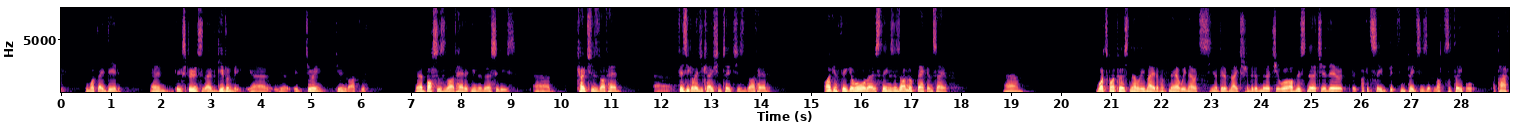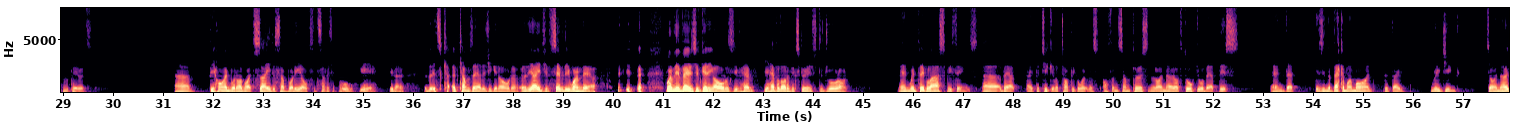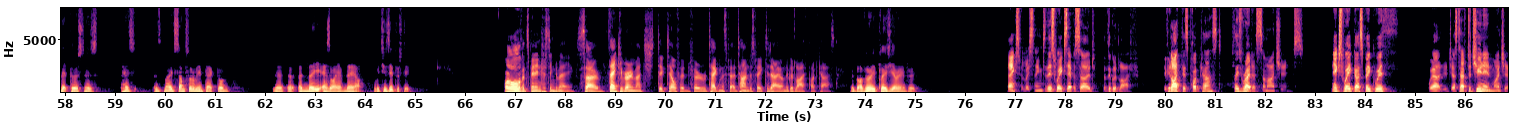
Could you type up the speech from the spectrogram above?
from what they did. And the experience that they've given me uh, you know, it, during during life. The you know, bosses that I've had at universities, uh, coaches that I've had, uh, physical education teachers that I've had. I can think of all those things as I look back and say, um, what's my personality made up of now? We know it's you know, a bit of nature, and a bit of nurture. Well, of this nurture, there I could see bits and pieces of lots of people, apart from the parents, uh, behind what I might say to somebody else. And suddenly say, "Oh, yeah," you know, it's it comes out as you get older. And at the age of seventy-one now, one of the advantages of getting older is you have you have a lot of experience to draw on. And when people ask me things uh, about a particular topic or what, there's often some person that I know I've talked to about this, and that is in the back of my mind that they've rejigged. So I know that person has has has made some sort of impact on Uh, uh, and me as I am now, which is interesting. Well, all of it's been interesting to me. So thank you very much, Dick Telford, for taking this time to speak today on the Good Life podcast. It's my very pleasure, Andrew. Thanks for listening to this week's episode of The Good Life. If you like this podcast, please rate us on iTunes. Next week, I speak with, well, you just have to tune in, won't you?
